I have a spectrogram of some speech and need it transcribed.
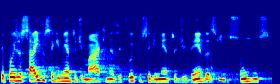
Depois eu saí do segmento de máquinas e fui para o segmento de vendas de insumos.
